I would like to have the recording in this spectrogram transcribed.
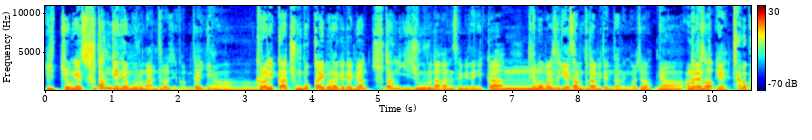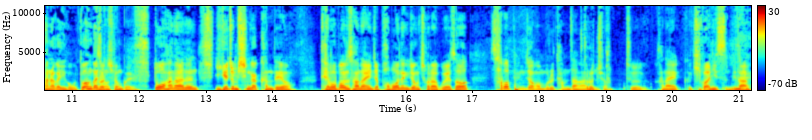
일종의 수당 개념으로 만들어진 겁니다, 이게. 아. 그러니까 중복 가입을 하게 되면 수당이 이중으로 나가는 셈이 되니까 음. 대법원에서 예산 부담이 된다는 거죠. 야, 그래서 예. 작업 하나가 이거고 또 한 가지는 그렇죠. 어떤 거예요? 또 하나는 이게 좀 심각한데요. 대법원 산하에 이제 법원행정처라고 해서 사법행정 업무를 담당하는 그렇죠. 부- 그 하나의 그 기관이 있습니다. 네.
